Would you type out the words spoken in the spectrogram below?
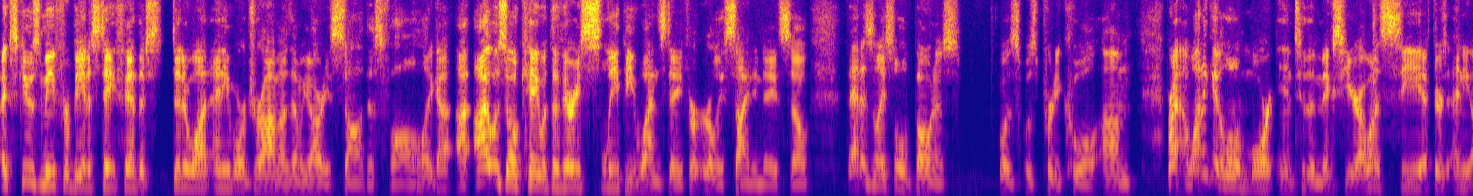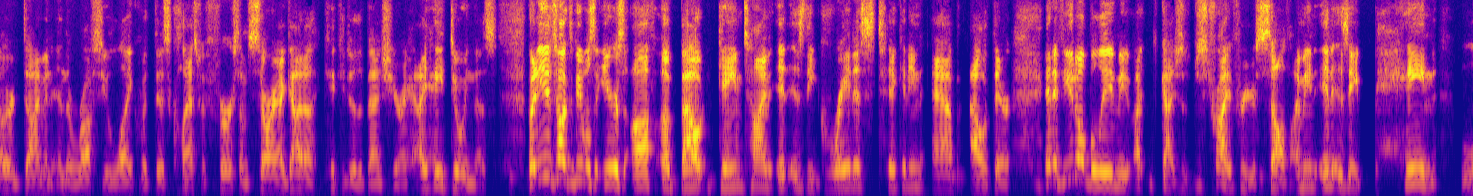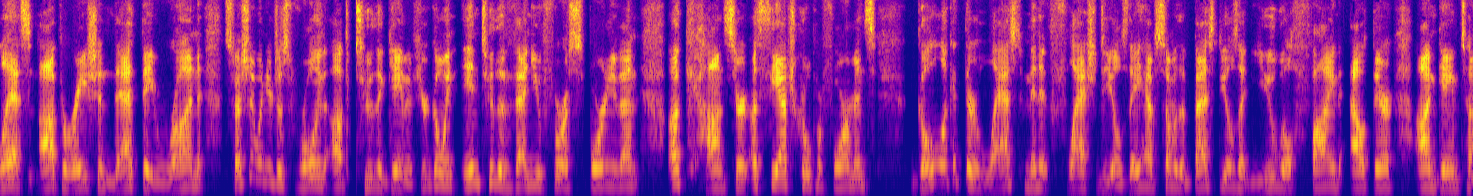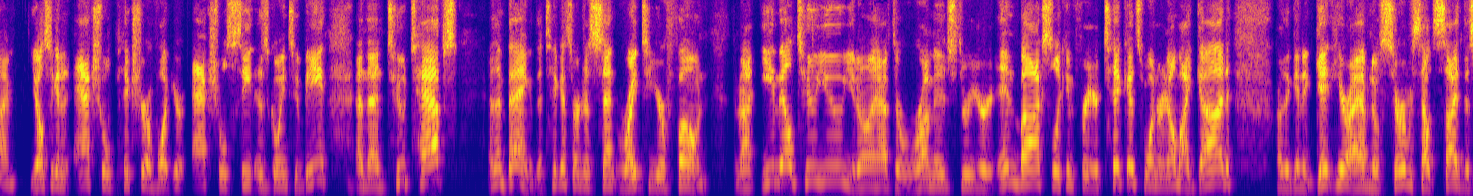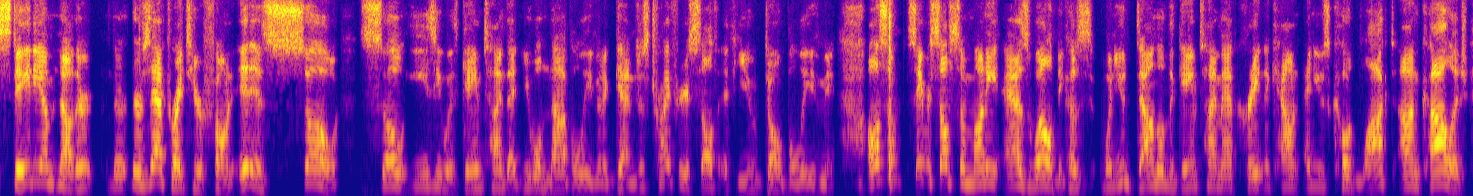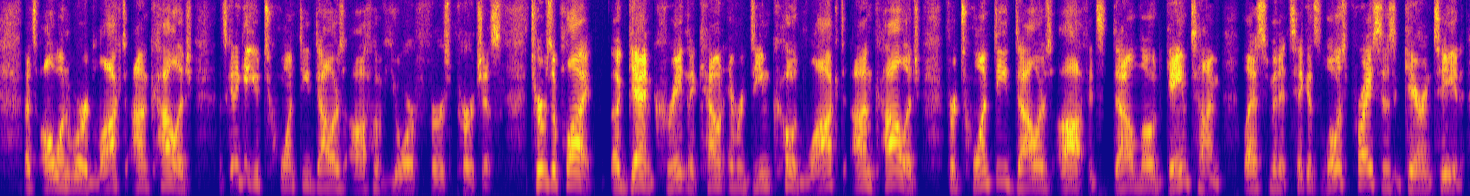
excuse me for being a state fan that just didn't want any more drama than we already saw this fall. Like I, I was okay with the very sleepy Wednesday for early signing day, so that is a nice little bonus was was pretty cool. Um, right, I want to get a little more into the mix here. I want to see if there's any other diamond in the roughs you like with this class. But first, I'm sorry, I gotta kick you to the bench here. I, I hate doing this, but I need to talk to people's ears off about Gametime. It is the greatest ticketing app out there, and if you don't believe me, uh, guys, just, just try it for yourself. I mean, it is a pain less operation that they run, especially when you're just rolling up to the game. If you're going into the venue for a sporting event, a concert, a theatrical performance, go look at their last minute flash deals. They have some of the best deals that you will find out there on Gametime. You also get an actual picture of what your actual seat is going to be, and then two taps and then bang, the tickets are just sent right to your phone. They're not emailed to you. You don't have to rummage through your inbox looking for your tickets, wondering, oh my God, are they going to get here? I have no service outside the stadium. No, they're, they're, they're zapped right to your phone. It is so so easy with Gametime that you will not believe it. Again, just try for yourself if you don't believe me. Also, save yourself some money as well because when you download the Gametime app, create an account, and use code locked on college, that's all one word, locked on college, it's going to get you $20 off of your first purchase. Terms apply. Again, create an account and redeem code locked on college for $20 off. It's download Gametime, last minute tickets, lowest prices guaranteed.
